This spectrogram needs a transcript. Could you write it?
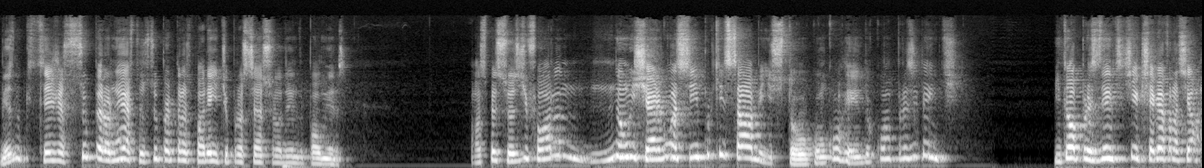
mesmo que seja super honesto, super transparente o processo lá dentro do Palmeiras. As pessoas de fora não enxergam assim porque sabem, estou concorrendo com a presidente. Então a presidente tinha que chegar e falar assim: ó,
